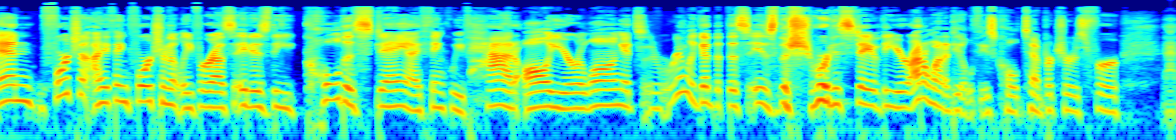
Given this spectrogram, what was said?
And fortune- I think fortunately for us, it is the coldest day I think we've had all year long. It's really good that this is the shortest day of the year. I don't want to deal with these cold temperatures for h-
